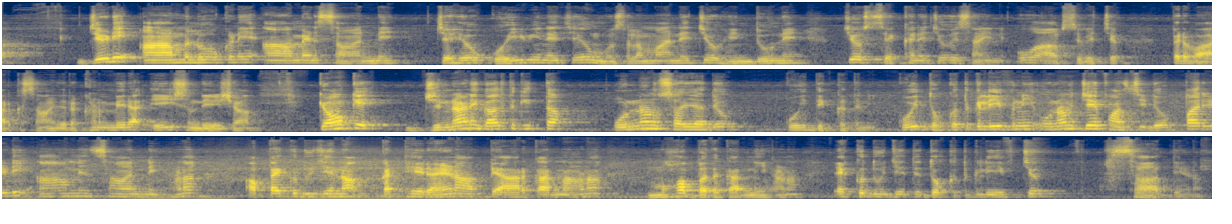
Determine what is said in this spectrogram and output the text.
ਜਿਹੜੇ ਆਮ ਲੋਕ ਨੇ, ਆਮ ਇਨਸਾਨ ਨੇ, ਚਾਹੇ ਉਹ ਕੋਈ ਵੀ ਨੇ, ਚਾਹੇ ਉਹ ਮੁਸਲਮਾਨ ਨੇ, ਚਾਹੇ ਉਹ ਹਿੰਦੂ ਨੇ, ਚਾਹੇ ਉਹ ਸਿੱਖ ਨੇ, ਚਾਹੇ ਉਹ ਈਸਾਈ ਨੇ, ਉਹ ਆਪਸ ਵਿੱਚ ਪਰਿਵਾਰਕ ਸਾਂਝ ਰੱਖਣ। ਮੇਰਾ ਇਹੀ ਸੰਦੇਸ਼ ਆ, ਕਿਉਂਕਿ ਜਿਨ੍ਹਾਂ ਨੇ ਗਲਤ ਕੀਤਾ, ਉਹਨਾਂ ਨੂੰ ਸਜ਼ਾ ਦਿਓ। ਕੋਈ ਦਿੱਕਤ ਨਹੀਂ, ਕੋਈ ਦੁੱਖ ਤਕਲੀਫ ਨਹੀਂ, ਉਹਨਾਂ ਨੂੰ ਚਾਹੇ ਫਾਂਸੀ ਦਿਓ, ਪਰ ਜਿਹੜੇ ਆਮ ਇਨਸਾਨ ਨੇ ਹਨਾ, ਆਪਾਂ ਇੱਕ ਦੂਜੇ ਨਾਲ ਇਕੱਠੇ ਰਹਿਣਾ, ਪਿਆਰ ਕਰਨਾ ਹਨਾ, ਮੁਹੱਬਤ ਕਰਨੀ ਹਨਾ, ਇੱਕ ਦੂਜੇ ਦੇ ਦੁੱਖ ਤਕਲੀਫ 'ਚ ਸਾਥ ਦੇਣਾ।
